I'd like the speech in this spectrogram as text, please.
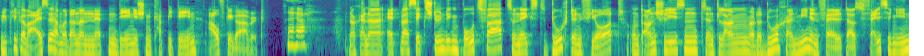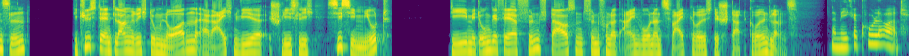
Glücklicherweise haben wir dann einen netten dänischen Kapitän aufgegabelt. Ja. Nach einer etwa sechsstündigen Bootsfahrt zunächst durch den Fjord und anschließend entlang oder durch ein Minenfeld aus felsigen Inseln die Küste entlang Richtung Norden erreichen wir schließlich Sissimut, die mit ungefähr 5500 Einwohnern zweitgrößte Stadt Grönlands. Ein mega cooler Ort.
